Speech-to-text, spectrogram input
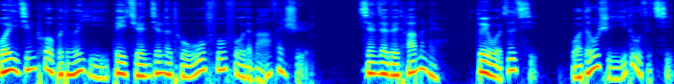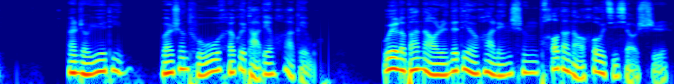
我已经迫不得已被卷进了土屋夫妇的麻烦事，现在对他们俩，对我自己，我都是一肚子气。按照约定，晚上土屋还会打电话给我。为了把恼人的电话铃声抛到脑后几小时，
